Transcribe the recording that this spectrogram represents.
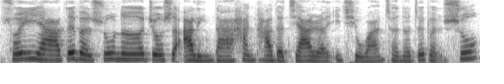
所以呀、啊，这本书呢，就是阿琳达和他的家人一起完成的这本书。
